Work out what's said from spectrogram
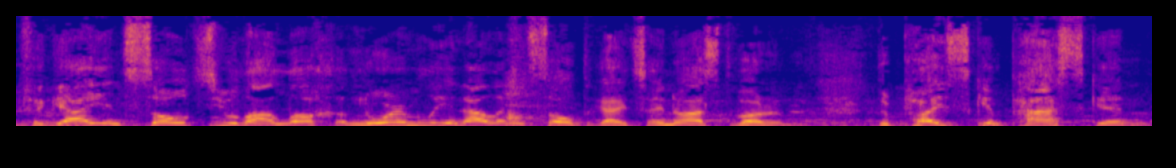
If a guy insults you, la Allah, normally you're not allowed to insult the guy. It's I know The Paiskim paskin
